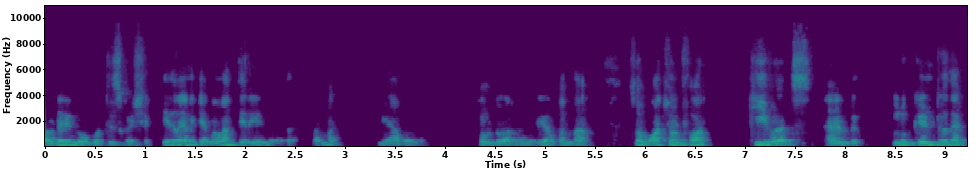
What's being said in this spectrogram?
already know about this question இதில் எனக்கு என்னெல்லாம் தெரியுங்கிறத நம்ம ஞாபகம் கொண்டு வர முடியும் அப்பந்தான் so watch out for keywords and look into that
